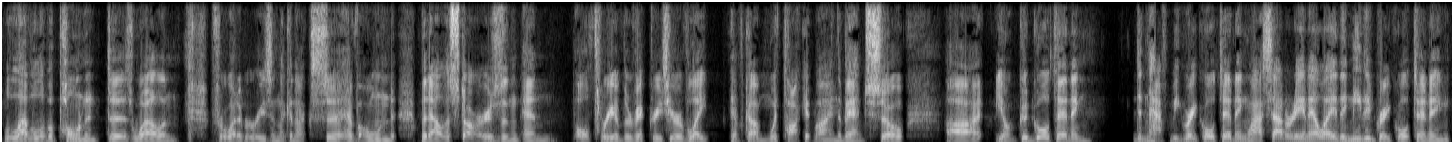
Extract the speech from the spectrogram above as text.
level of opponent as well. And for whatever reason, the Canucks uh, have owned the Dallas Stars, and and all three of their victories here of late have come with Tocchet behind the bench. So, uh, you know, good goaltending, didn't have to be great goaltending. Last Saturday in LA, they needed great goaltending.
